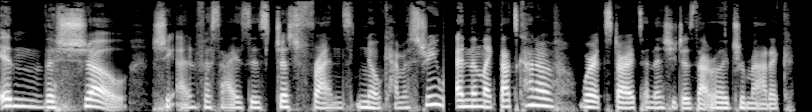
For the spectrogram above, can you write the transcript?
in the show she emphasizes just friends no chemistry. And then like that's kind of where it starts. And then she does that really dramatic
